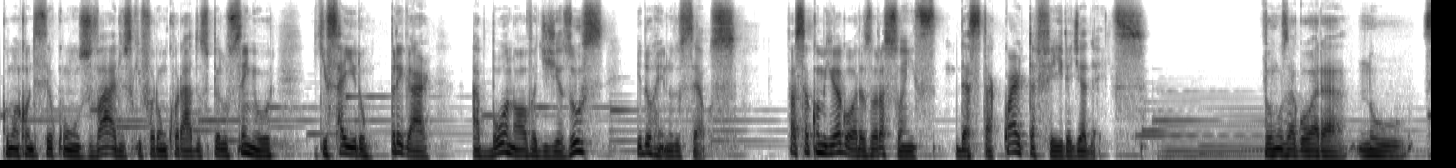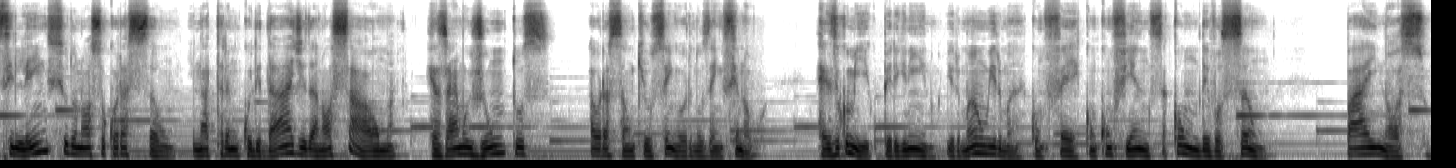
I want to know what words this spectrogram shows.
como aconteceu com os vários que foram curados pelo Senhor e que saíram pregar a boa nova de Jesus e do reino dos céus. Faça comigo agora as orações desta quarta-feira, dia 10. Vamos agora, no silêncio do nosso coração e na tranquilidade da nossa alma, rezarmos juntos a oração que o Senhor nos ensinou. Reze comigo, peregrino, irmão e irmã, com fé, com confiança, com devoção. Pai nosso,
